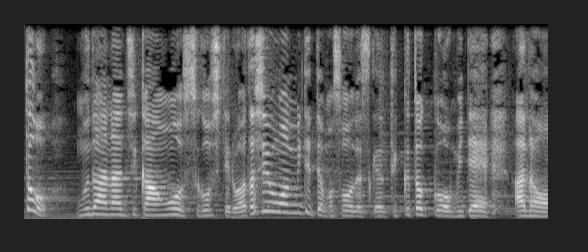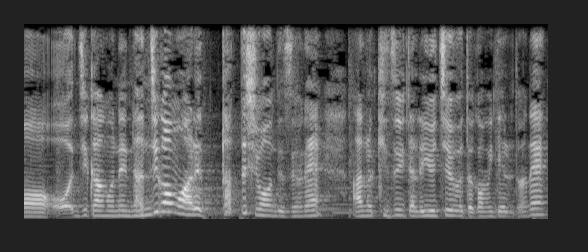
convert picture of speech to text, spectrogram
と無駄な時間を過ごしてる。私も見ててもそうですけど、TikTok を見て、あの、時間をね、何時間もあれ経ってしまうんですよね。あの、気づいたら YouTube とか見てるとね。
